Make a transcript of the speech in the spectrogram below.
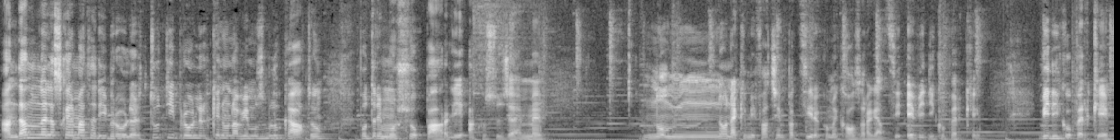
andando nella schermata dei brawler, tutti i brawler che non abbiamo sbloccato, potremmo shopparli a costo gemme. Non, non, è che mi faccia impazzire come cosa ragazzi e vi dico perché. Vi dico perché.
